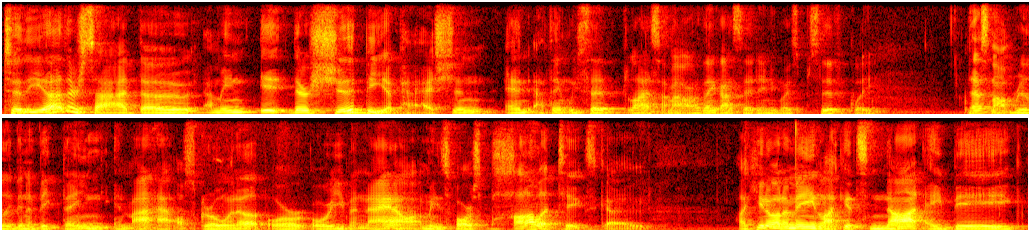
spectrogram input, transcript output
to the other side, though, I mean, it, there should be a passion, and I think we said last time, I think I said anyway specifically, that's not really been a big thing in my house growing up, or or even now. I mean, as far as politics go, like you know what I mean. Like it's not a big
